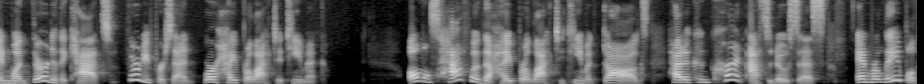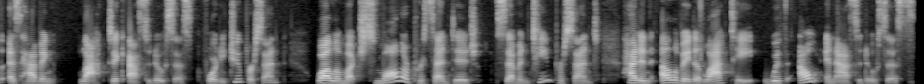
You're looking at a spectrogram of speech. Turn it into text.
and one third of the cats, 30%, were hyperlactatemic. Almost half of the hyperlactatemic dogs had a concurrent acidosis and were labeled as having lactic acidosis, 42%, while a much smaller percentage, 17%, had an elevated lactate without an acidosis.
